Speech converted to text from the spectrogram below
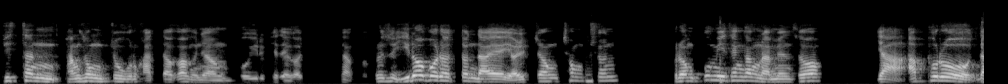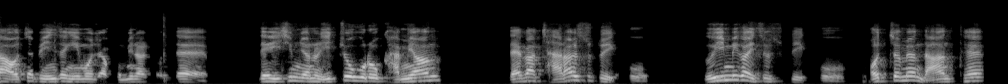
비슷한 방송 쪽으로 갔다가 그냥 뭐 이렇게 돼가지고 그래서 잃어버렸던 나의 열정, 청춘 그런 꿈이 생각나면서 야 앞으로 나 어차피 인생 이모자 고민할 건데 내 20년을 이쪽으로 가면 내가 잘할 수도 있고 의미가 있을 수도 있고 어쩌면 나한테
